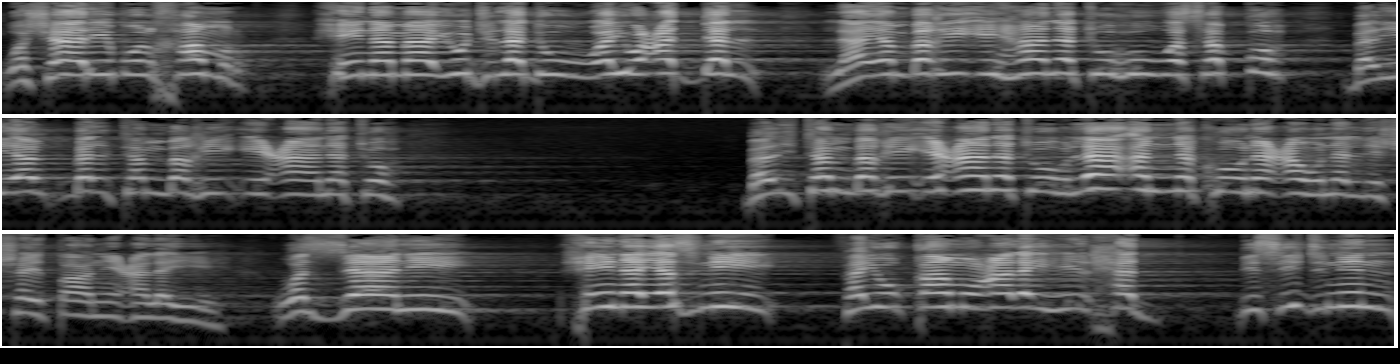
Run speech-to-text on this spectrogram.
وشارب الخمر حينما يجلد ويعدل لا ينبغي إهانته وسبه بل, بل تنبغي إعانته بل تنبغي إعانته لا أن نكون عونا للشيطان عليه والزاني حين يزني فيقام عليه الحد بسجن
